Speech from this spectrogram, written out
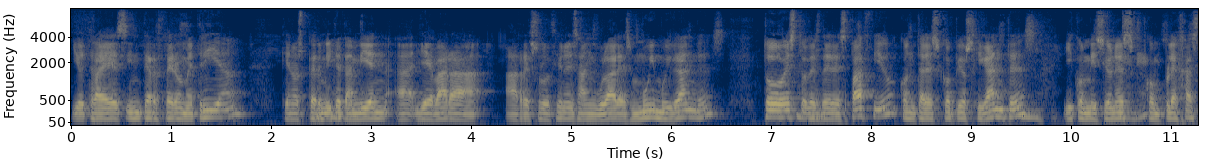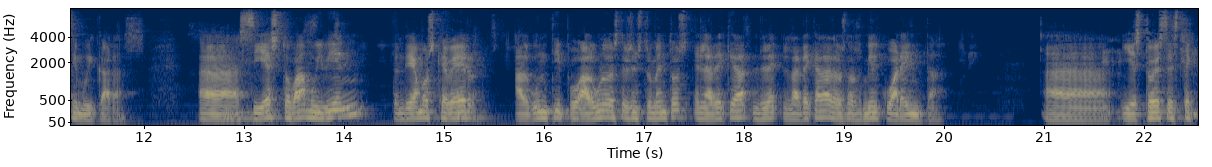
y otra es interferometría, que nos permite también ah, llevar a, resoluciones angulares muy, muy grandes. Todo esto desde el espacio, con telescopios gigantes y con misiones complejas y muy caras. Ah, si esto va muy bien, tendríamos que ver algún tipo, alguno de estos instrumentos en la década, la década de los 2040. Ah, y esto es este,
